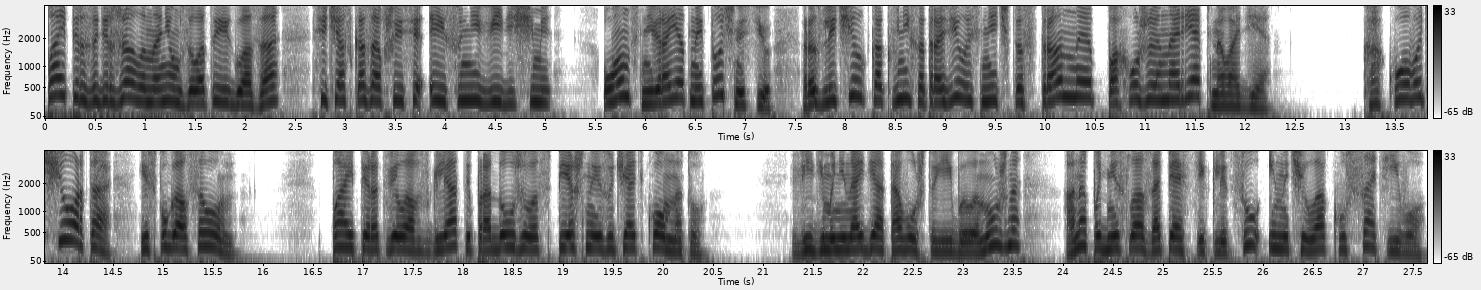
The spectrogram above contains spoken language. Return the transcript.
Пайпер задержала на нем золотые глаза, сейчас казавшиеся Эйсу невидящими. Он с невероятной точностью различил, как в них отразилось нечто странное, похожее на рябь на воде. «Какого черта?» — испугался он. Пайпер отвела взгляд и продолжила спешно изучать комнату. Видимо, не найдя того, что ей было нужно, она поднесла запястье к лицу и начала кусать его.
